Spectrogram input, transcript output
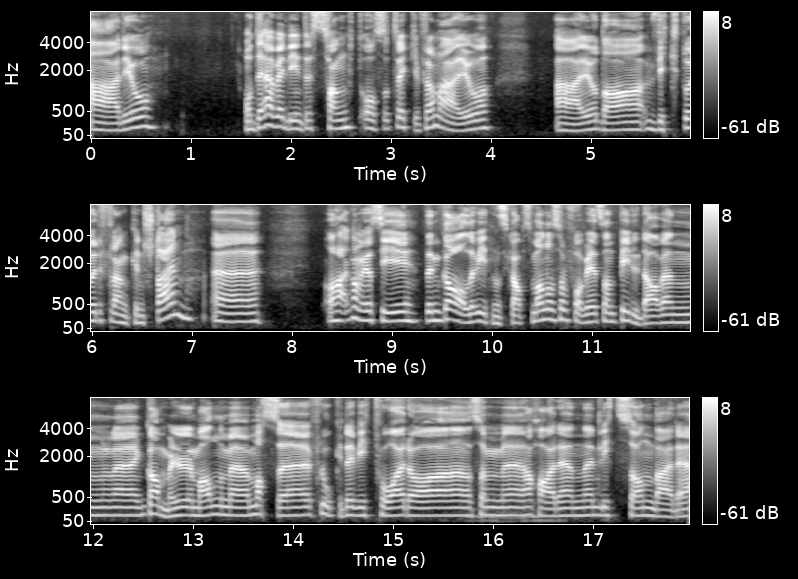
er jo Og det er veldig interessant å også trekke fram, er jo, er jo da Viktor Frankenstein. Eh, og her kan vi jo si den gale vitenskapsmann, og så får vi et sånt bilde av en eh, gammel mann med masse flokete hvitt hår, og som eh, har en litt sånn derre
